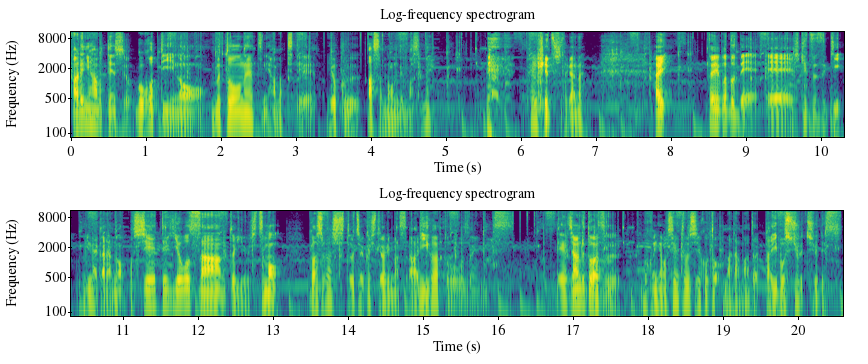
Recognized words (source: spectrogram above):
あれにハマってるんですよ。ゴゴティの無糖のやつにハマっててよく朝飲んでますね。解決したかな。はい。ということで、えー引き続きみんなからの教えてようさんという質問バシバシ到着しております。ありがとうございます、えージャンル問わず僕に教えてほしいことまだまだ大募集中です。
